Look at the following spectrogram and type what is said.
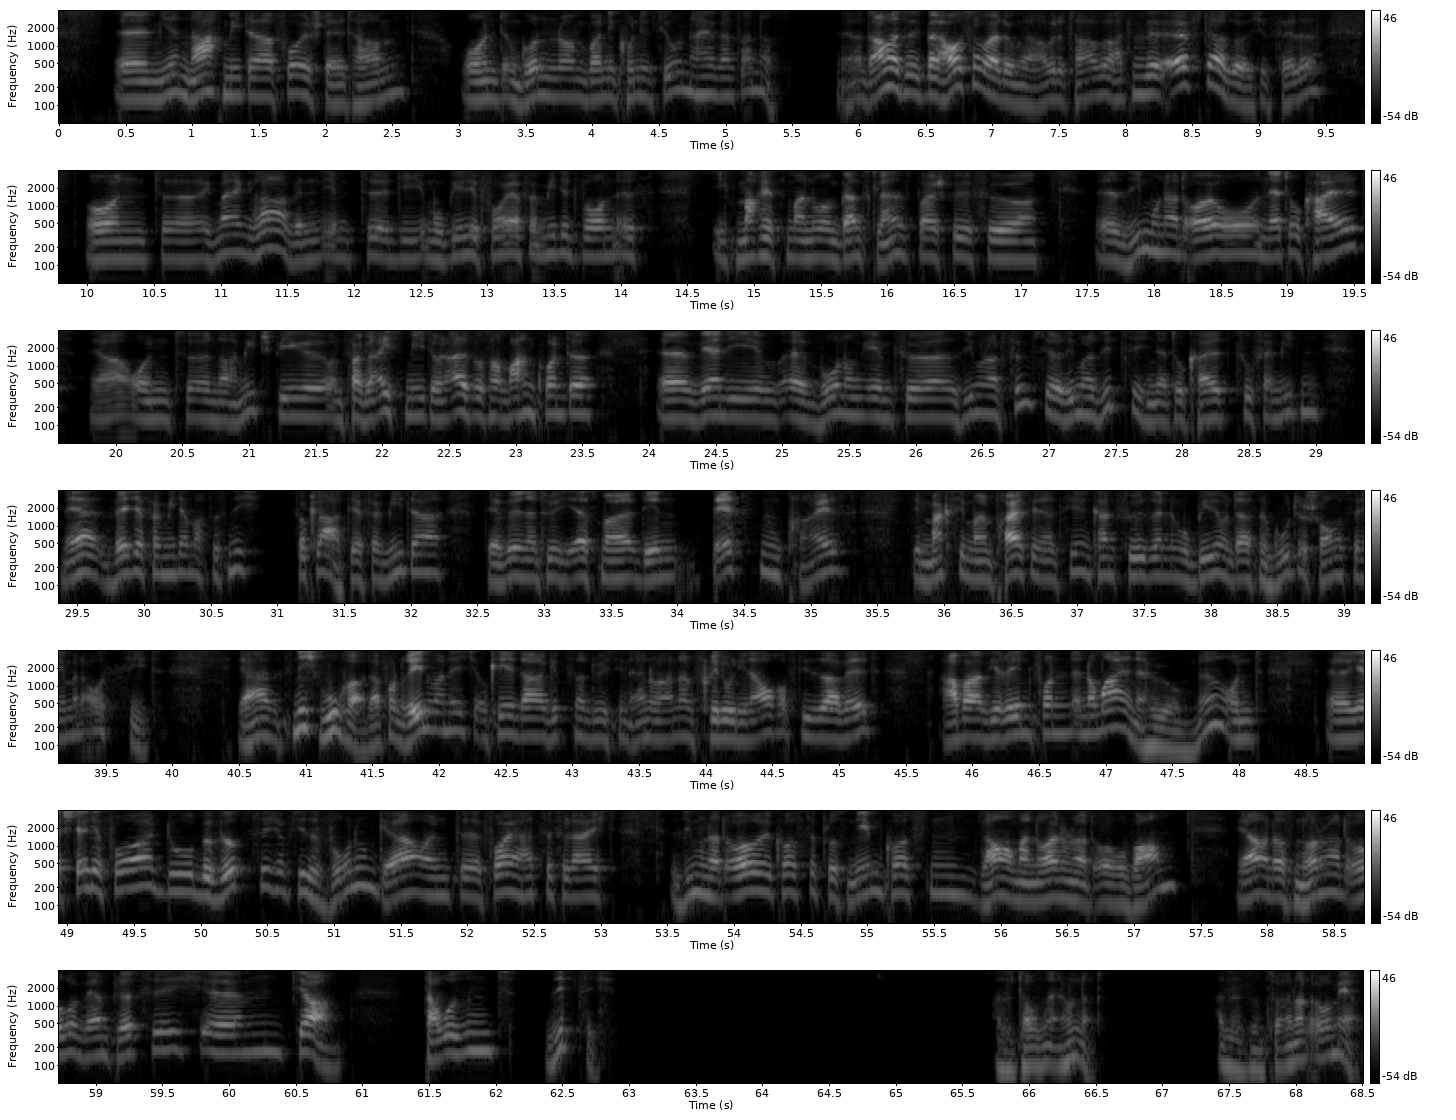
äh, mir Nachmieter vorgestellt haben und im Grunde genommen waren die Konditionen nachher ganz anders. Ja, damals, als ich bei der Hausverwaltung gearbeitet habe, hatten wir öfter solche Fälle. Und äh, ich meine, klar, wenn eben äh, die Immobilie vorher vermietet worden ist, ich mache jetzt mal nur ein ganz kleines Beispiel für 700 äh, Euro netto kalt, ja, und äh, nach Mietspiegel und Vergleichsmiete und alles, was man machen konnte, äh, wäre die äh, Wohnung eben für 750 oder 770 netto kalt zu vermieten. Naja, welcher Vermieter macht das nicht? Ist doch klar, der Vermieter, der will natürlich erstmal den besten Preis, den maximalen Preis, den er erzielen kann für seine Immobilie und da ist eine gute Chance, wenn jemand auszieht. Ja, nicht Wucher, davon reden wir nicht. Okay, da gibt es natürlich den einen oder anderen Fridolin auch auf dieser Welt. Aber wir reden von normalen Erhöhungen. Ne? Und äh, jetzt stell dir vor, du bewirbst dich auf diese Wohnung, ja, und äh, vorher hat sie vielleicht 700 Euro gekostet plus Nebenkosten, sagen wir mal 900 Euro warm. Ja, und aus 900 Euro wären plötzlich, ähm, ja, 1070. Also 1100. Also das sind 200 Euro mehr.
